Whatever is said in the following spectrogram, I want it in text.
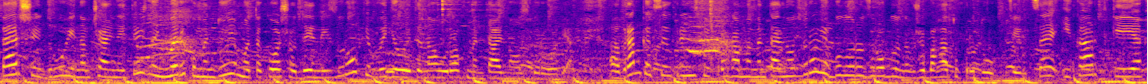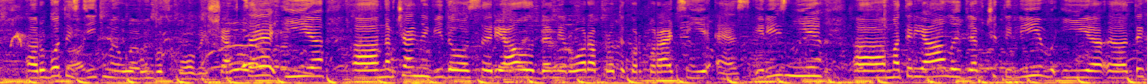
Перший другий навчальний тиждень ми рекомендуємо також один із уроків виділити на урок ментального здоров'я. В рамках всеукраїнської програми ментального здоров'я було розроблено вже багато продуктів. Це і картки роботи з дітьми у бомбосховищах, це і навчальний відеосеріал Демі Рора проти корпорації С, і різні матеріали для вчителів і тих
